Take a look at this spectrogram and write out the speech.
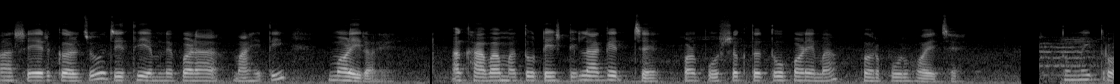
આ શેર કરજો, જેથી એમને પણ આ માહિતી મળી રહે. આ ખાવામાં તો ટેસ્ટી લાગે જ છે, પણ પોષક તત્વો પણ એમાં ભરપૂર હોય છે. તો મિત્રો,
